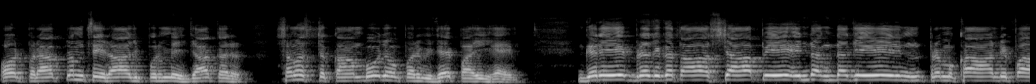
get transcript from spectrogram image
और पराक्रम से राजपुर में जाकर समस्त काम्बोजों पर विजय पाई है। गिरे ब्रजगताश्चापे नग्नजीन प्रमुखा नृपा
